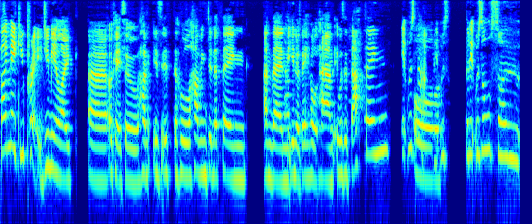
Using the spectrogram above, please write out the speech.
by make you pray, do you mean like, uh, okay, so is it the whole having dinner thing and then, you know, they hold hands? It was it that thing? it was that. but It was, but it was also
